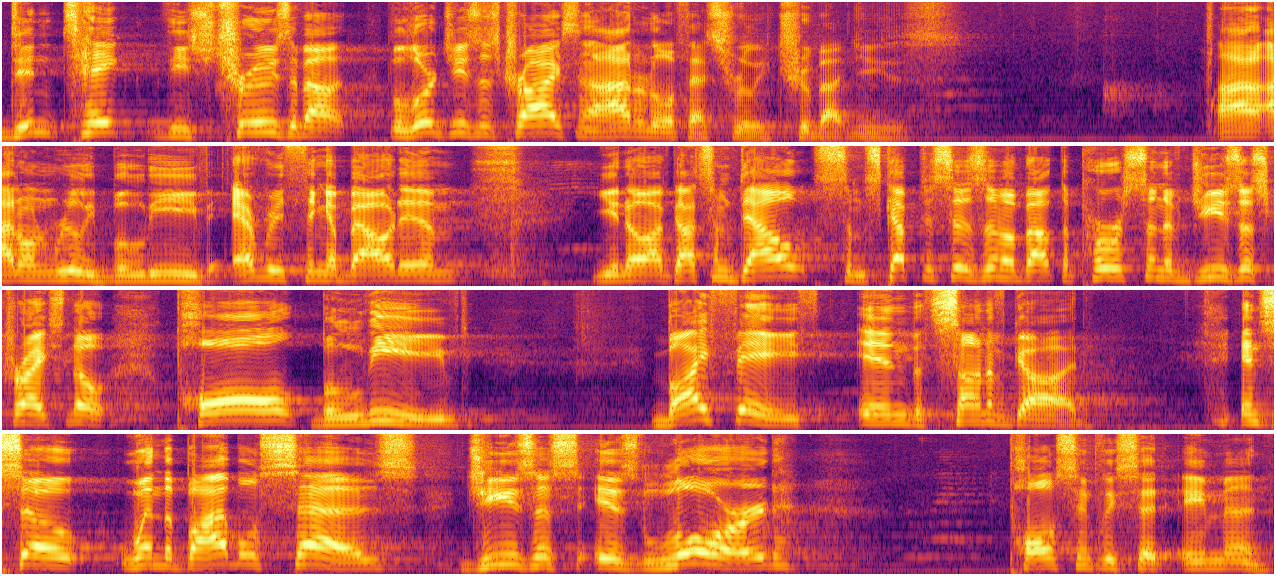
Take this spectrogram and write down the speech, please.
didn't take these truths about the Lord Jesus Christ, and I don't know if that's really true about Jesus. I, I don't really believe everything about him. You know, I've got some doubts, some skepticism about the person of Jesus Christ. No, Paul believed by faith in the Son of God. And so when the Bible says Jesus is Lord, Paul simply said, Amen.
